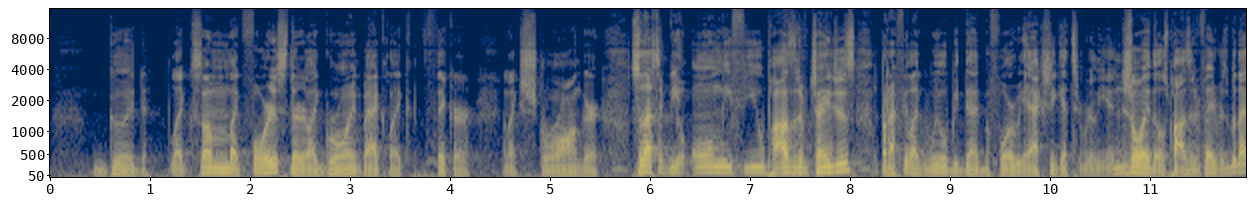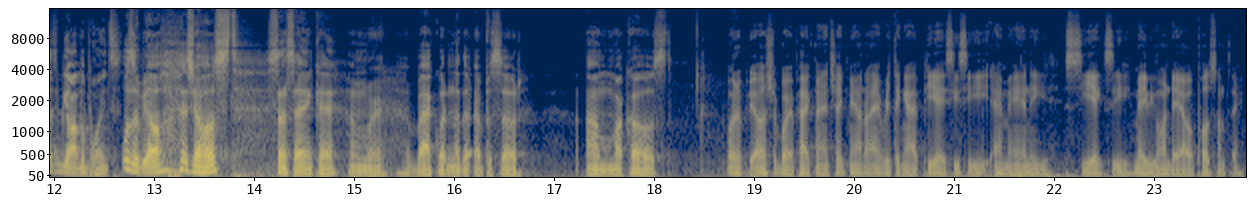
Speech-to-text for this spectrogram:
good. Like some like forests, they're like growing back like thicker and like stronger. So that's like the only few positive changes. But I feel like we'll be dead before we actually get to really enjoy those positive favors. But that's beyond the point. What's up, y'all? It's your host Sensei NK, and we're back with another episode. I'm with my co-host. What up, y'all? It's your boy Pac Man. Check me out on everything at P A C C M A N E C X Z. Maybe one day I will post something.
